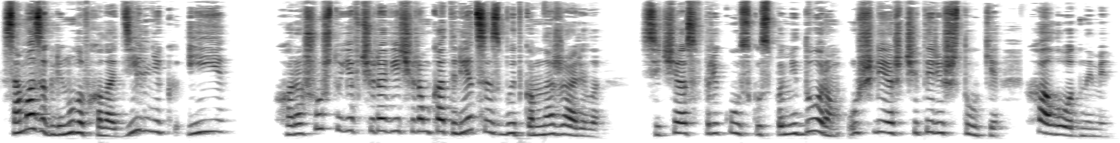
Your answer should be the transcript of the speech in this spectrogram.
Сама заглянула в холодильник и... Хорошо, что я вчера вечером котлет с избытком нажарила. Сейчас в прикуску с помидором ушли аж четыре штуки, холодными.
